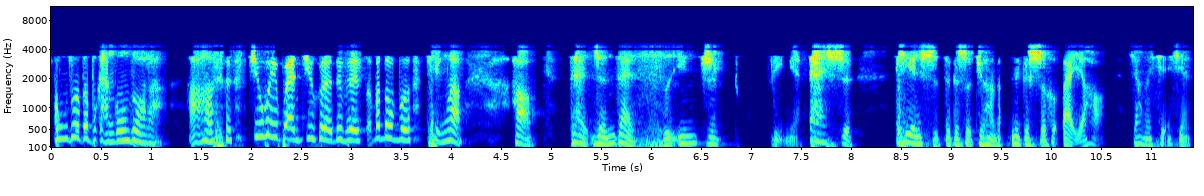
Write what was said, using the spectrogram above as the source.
工作都不敢工作了啊，聚会不敢聚会了，对不对？什么都不停了。好，在人在死因之里面，但是天使这个时候就像那个时候拜也好。这样的显现，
